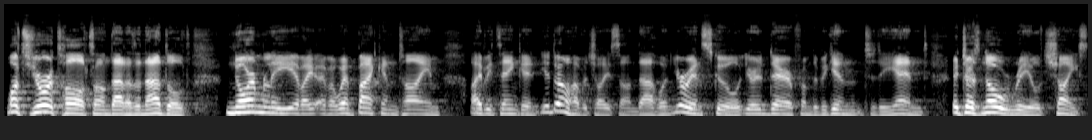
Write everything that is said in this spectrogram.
what's your thoughts on that as an adult? Normally, if I if I went back in time, I'd be thinking, "You don't have a choice on that one. You're in school. You're in there from the beginning to the end. It, there's no real choice."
